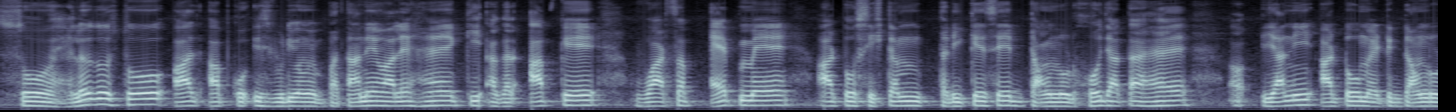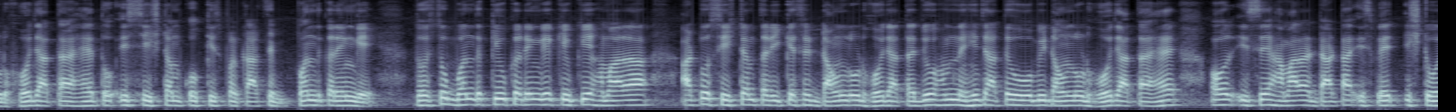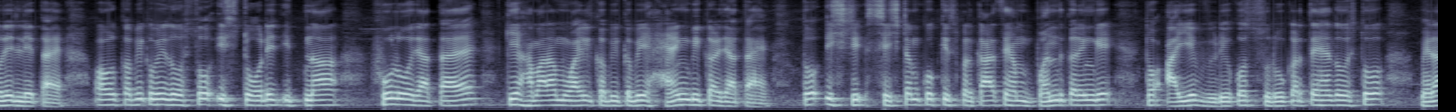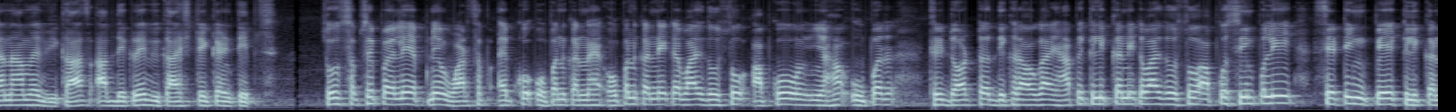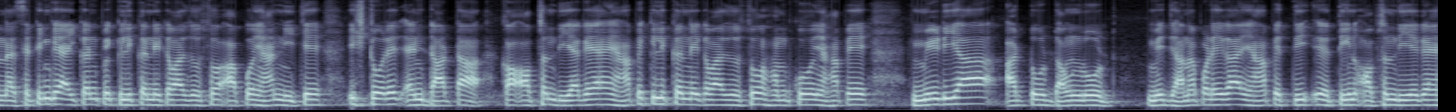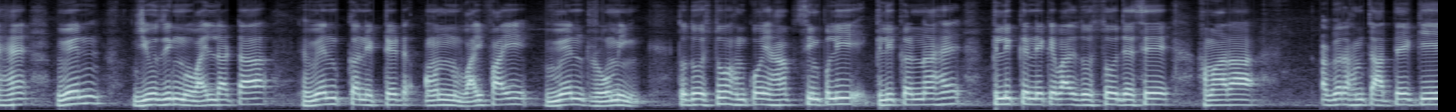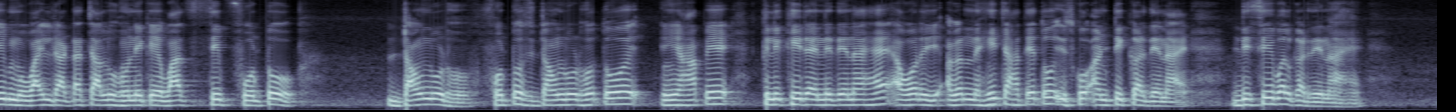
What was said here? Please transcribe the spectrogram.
सो so, hello दोस्तों आज आपको इस वीडियो में बताने वाले हैं कि अगर आपके व्हाट्सअप ऐप में ऑटो सिस्टम तरीके से डाउनलोड हो जाता है यानी ऑटोमेटिक डाउनलोड हो जाता है तो इस सिस्टम को किस प्रकार से बंद करेंगे? दोस्तों बंद क्यों करेंगे? क्योंकि हमारा ऑटो सिस्टम तरीके से डाउनलोड हो जाता है। जो हम नहीं चाहते, वो भी डाउनलोड हो जाता है और इससे हमारा डाटा इस पर स्टोरेज लेता है। और कभी कभी दोस्तों, स्टोरेज इतना फुल हो जाता है कि हमारा मोबाइल कभी कभी हैंग भी कर जाता है। तो इस सिस्टम को किस प्रकार से हम बंद करेंगे? तो आइए वीडियो को शुरू करते हैं दोस्तों। मेरा नाम है विकास, आप देख रहे हैं विकास टेक एंड टिप्स। तो सबसे पहले अपने व्हाट्सअप ऐप को ओपन करना है। ओपन करने के बाद दोस्तों आपको यहाँ ऊपर थ्री डॉट दिख रहा होगा। यहाँ पे क्लिक करने के बाद दोस्तों आपको सिंपली सेटिंग पे क्लिक करना है। सेटिंग के आइकन पे क्लिक करने के बाद दोस्तों आपको यहाँ नीचे स्टोरेज एंड डाटा का ऑप्शन दिया गया है। यहाँ पे क्लिक करने के बाद दोस्तों हमको यहाँ पे मीडिया ऑटो डाउनलोड में जाना पड़ेगा। यहाँ पे ती, तीन ऑप्शन दिए गए हैं। When using mobile data when connected on WiFi when roaming तो दोस्तों, हमको यहाँ सिंपली क्लिक करना है। क्लिक करने के बाद दोस्तों, जैसे हमारा, अगर हम चाहते हैं कि मोबाइल डाटा चालू होने के बाद सिर्फ़ फ़ोटो डाउनलोड हो फ़ोटोज़ डाउनलोड हो तो यहाँ पे क्लिक ही रहने देना है। और अगर नहीं चाहते तो इसको अनटिक कर देना है। डिसेबल कर देना है।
